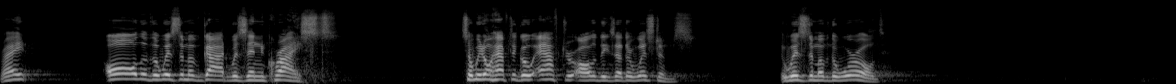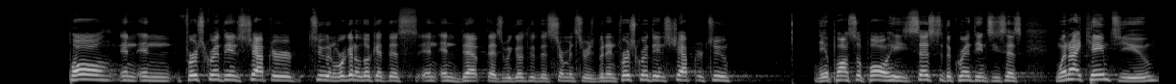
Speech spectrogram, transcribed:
right? All of the wisdom of God was in Christ. So we don't have to go after all of these other wisdoms, the wisdom of the world. Paul in, in 1 Corinthians chapter 2, and we're going to look at this in, in depth as we go through this sermon series, but in 1 Corinthians chapter 2, the Apostle Paul, he says to the Corinthians, he says, When I came to you,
